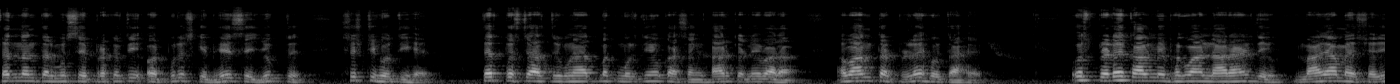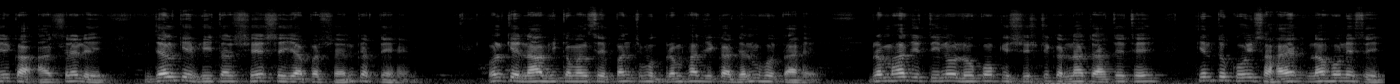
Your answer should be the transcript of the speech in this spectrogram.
तदनंतर मुझसे प्रकृति और पुरुष के भेद से युक्त सृष्टि होती है। तत्पश्चात त्रिगुणात्मक मूर्तियों का संहार करने वाला अवान्तर प्रलय होता है। उस प्रलय काल में भगवान नारायण देव मायामय शरीर का आश्रय ले जल के भीतर शेष सैया पर शयन करते हैं। उनके नाभि कमल से पंचमुख ब्रह्मा जी का जन्म होता है। ब्रह्मा जी तीनों लोकों की सृष्टि करना चाहते थे, किंतु कोई सहायक न होने से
